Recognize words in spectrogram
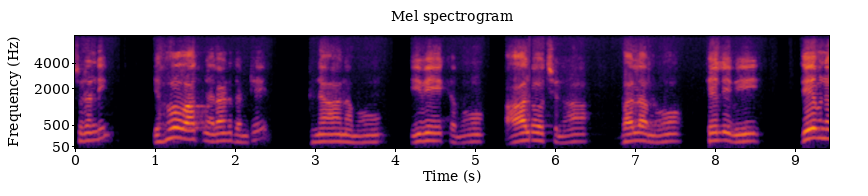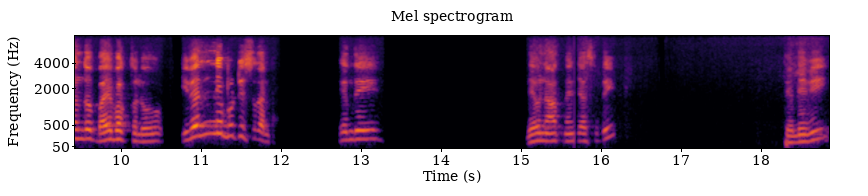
చూడండి. యహో ఆత్మ ఎలాంటిదంటే జ్ఞానము వివేకము ఆలోచన బలము తెలివి దేవునందు భయభక్తులు ఇవన్నీ పుట్టిస్తుందంట. ఏంది? దేవుని ఆత్మ ఏం చేస్తుంది? తెలివి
